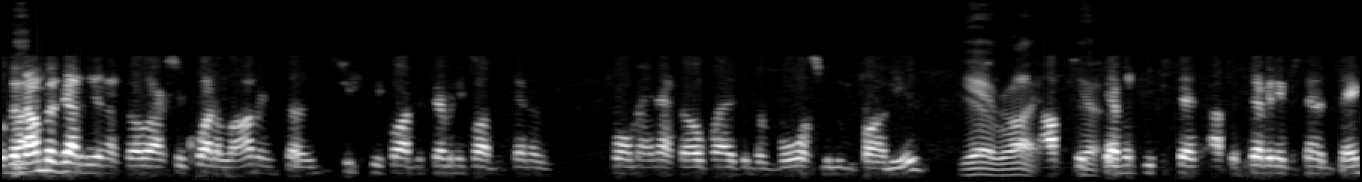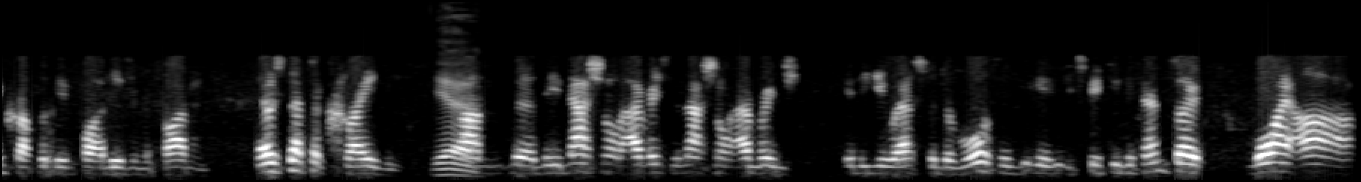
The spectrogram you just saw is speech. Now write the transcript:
Well, the But- numbers out of the NFL are actually quite alarming. So 65 to 75 percent of former NFL players are divorced within five years. Yeah, right. Up to Yeah, 70 percent, up to 70 percent of bankrupt within five years of retirement. Those stats are crazy. yeah, Um, the, the national average, the national average in the US for divorce is, is 50%. So why are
